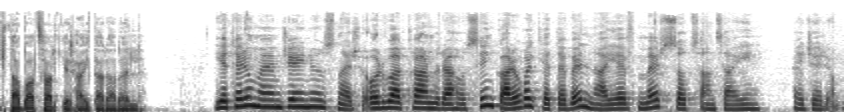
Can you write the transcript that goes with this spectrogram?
ինքնաբացարկ էր հայտարարել։ Եթերում MJ News-ներ, օրվա թարմ դրահոսին կարող եք հետևել նաև մեր սոցցանցային էջերում։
